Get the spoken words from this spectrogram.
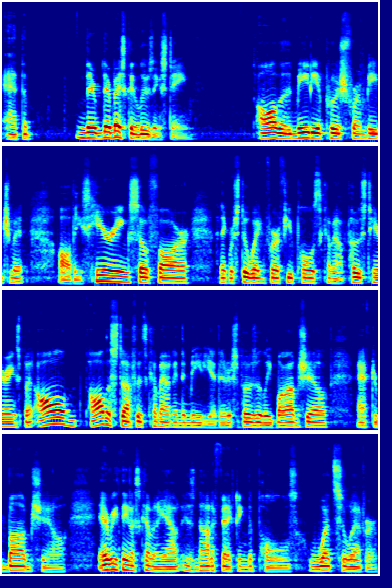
at the they're they're basically losing steam. All the media push for impeachment, all these hearings so far. I think we're still waiting for a few polls to come out post hearings, but all all the stuff that's come out in the media that are supposedly bombshell after bombshell, everything that's coming out is not affecting the polls whatsoever.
